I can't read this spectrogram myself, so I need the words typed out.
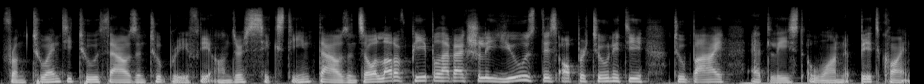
from 22,000 to briefly under 16,000. So, a lot of people have actually used this opportunity to buy at least one Bitcoin.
